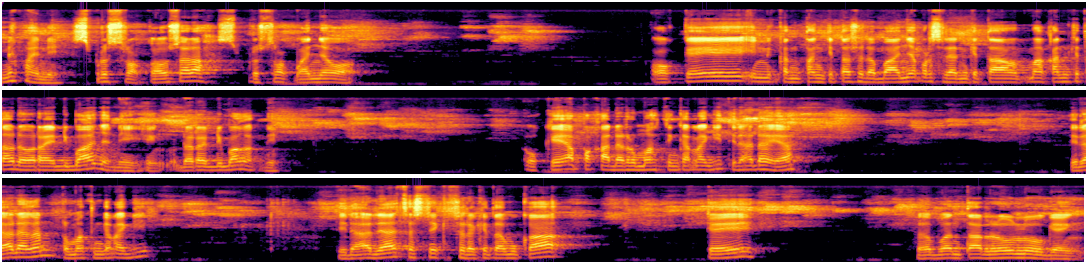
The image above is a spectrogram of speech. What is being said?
Ini apa ini? Spruce rock. Gak usah lah, spruce rock banyak kok. Oke, ini kentang kita sudah banyak, persediaan kita makan kita udah ready banyak nih, geng. Udah ready banget nih. Oke, apakah ada rumah tingkat lagi? Tidak ada ya. Tidak ada kan rumah tingkat lagi? Tidak ada, chestnya sudah kita buka. Oke. Sebentar dulu, geng.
